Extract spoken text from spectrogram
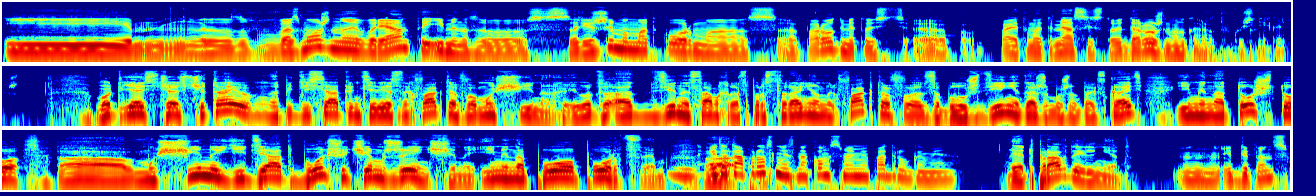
И м, возможны варианты именно с режимом откорма, с породами, то есть э, поэтому это мясо и стоит дороже, но оно гораздо вкуснее, конечно. Вот я сейчас читаю 50 интересных фактов о мужчинах. И вот один из самых распространенных фактов, э, заблуждений, даже можно так сказать, именно то, что а, мужчины едят больше, чем женщины, именно по порциям. Этот А, опрос не знаком с моими подругами. это правда или нет? It depends.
